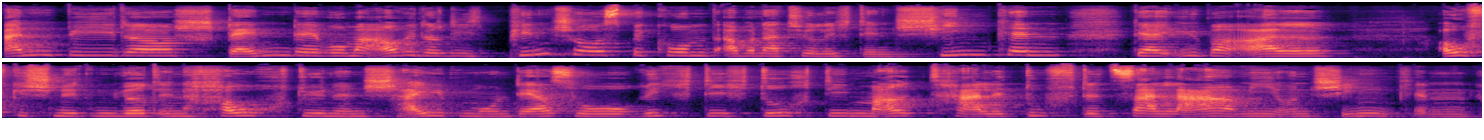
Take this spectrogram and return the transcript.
Anbieter, Stände, wo man auch wieder die Pinchos bekommt, aber natürlich den Schinken, der überall aufgeschnitten wird in hauchdünnen Scheiben und der so richtig durch die Markthalle duftet Salami und Schinken.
